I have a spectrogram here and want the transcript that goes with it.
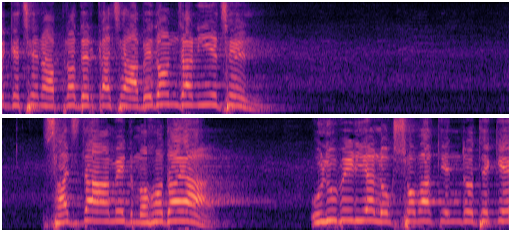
রেখেছেন আপনাদের কাছে আবেদন জানিয়েছেন, সাজদা আহমেদ মহোদয়া, উলুবেড়িয়া লোকসভা কেন্দ্র থেকে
